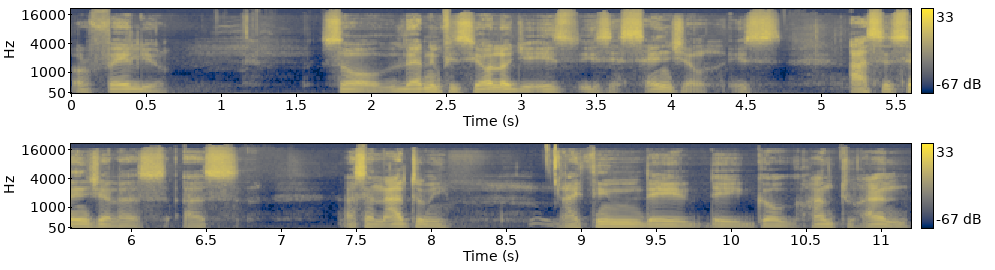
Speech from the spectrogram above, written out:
or failure. So learning physiology is, is essential. It's as essential as, as, as anatomy. I think they, they go hand to hand.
